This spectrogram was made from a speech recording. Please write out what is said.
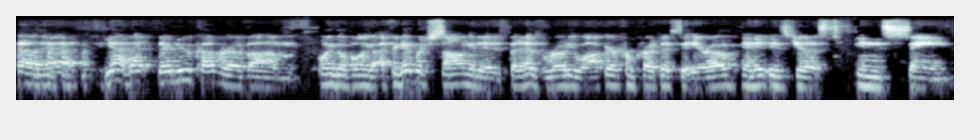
Hell yeah! yeah, that their new cover of um Oingo Boingo. I forget which song it is, but it has Rody Walker from Protest the Hero, and it is just insane.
